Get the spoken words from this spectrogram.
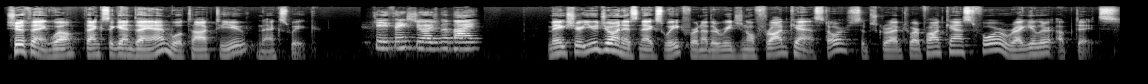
Sure thing. Well, thanks again, Diane. We'll talk to you next week. Okay, thanks, George. Bye bye. Make sure you join us next week for another regional broadcast or subscribe to our podcast for regular updates.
